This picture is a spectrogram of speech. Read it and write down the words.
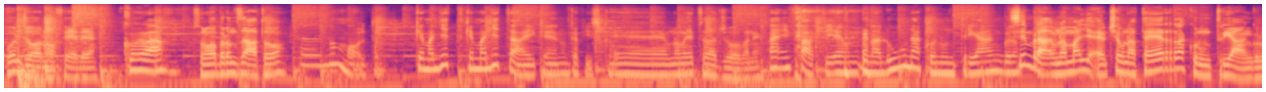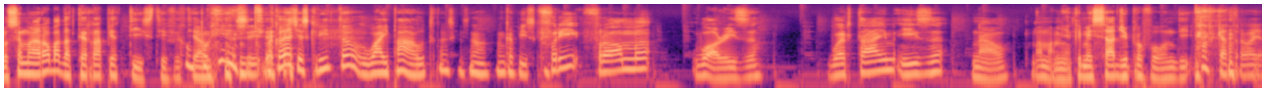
Buongiorno Fede, come va? sono abbronzato? Eh, non molto. Che maglietta, che maglietta hai che non capisco? È una maglietta da giovane. Eh, infatti è un- una luna con un triangolo. Sembra una maglia, eh, c'è una terra con un triangolo, sembra una roba da terrapiattisti un effettivamente. pochino sì. Ma cosa c'è scritto? È scritto? No, non capisco. Free from worries, where time is now. Mamma mia, che messaggi profondi. Porca troia.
